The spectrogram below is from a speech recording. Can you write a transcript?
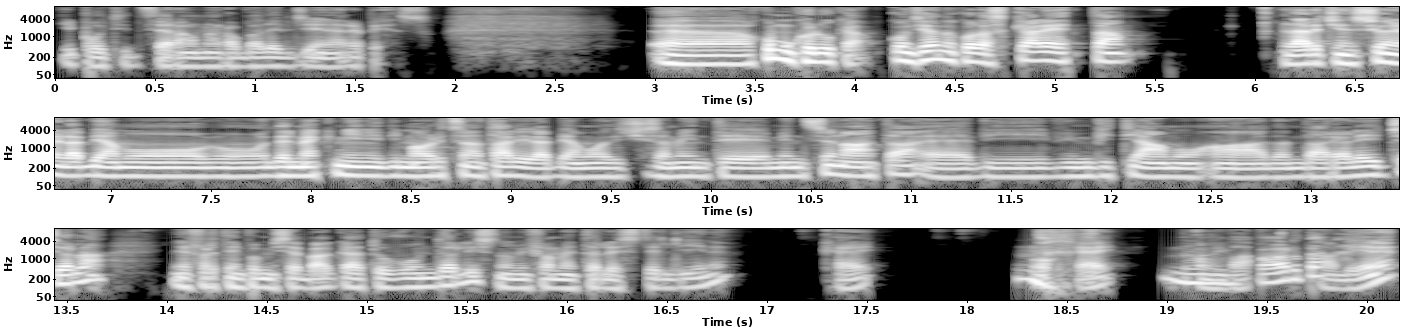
Ipotizzerà una roba del genere penso. Uh, comunque Luca continuando con la scaletta la recensione del Mac mini di Maurizio Natali l'abbiamo decisamente menzionata eh, vi, vi, invitiamo ad andare a leggerla. Nel frattempo mi si è buggato Wunderlist non mi fa mettere le stelline ok? Ok non, non va, importa. va bene.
